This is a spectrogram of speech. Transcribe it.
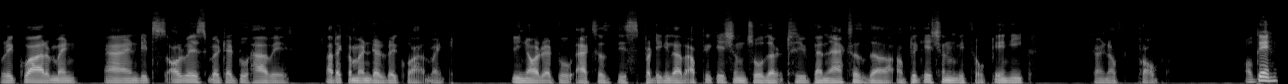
requirement and it's always better to have a, a recommended requirement in order to access this particular application so that you can access the application without any kind of problem. Okay.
